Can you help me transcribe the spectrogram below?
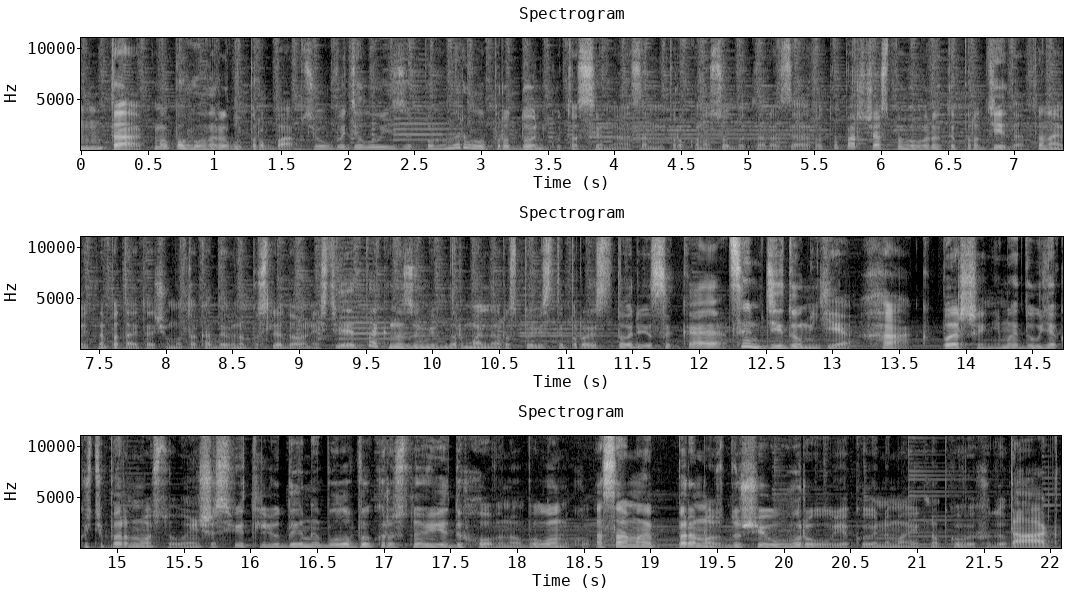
М? Так, ми поговорили про бабцю у виді Луїзи, поговорили про доньку та сина, а саме про Конособу та Резеро. Тепер час поговорити про діда. Та навіть не питайте, чому така дивна послідовність. Я і так не зумів нормально розповісти про історію Сикая. Цим дідом є хак. Перший аніме, де у якості переносу у інший світ людини було використано її духовну оболонку, а саме перенос душі у гру, у якої немає кнопки виходу. Так,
